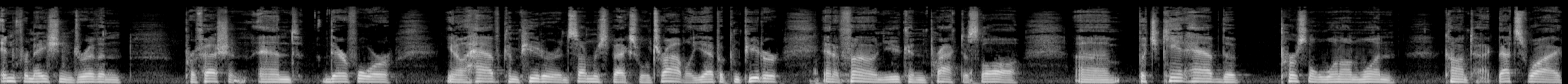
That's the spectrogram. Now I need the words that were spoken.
information driven profession, and therefore you know, have computer in some respects will travel. You have a computer and a phone, you can practice law, um, but you can't have the personal one-on-one contact. That's why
